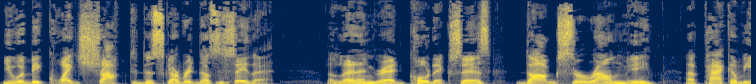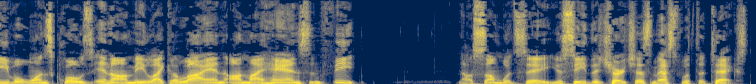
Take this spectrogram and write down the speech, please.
you would be quite shocked to discover it doesn't say that. The Leningrad Codex says, Dogs surround me, a pack of evil ones close in on me like a lion on my hands and feet. Now some would say, you see, the church has messed with the text.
